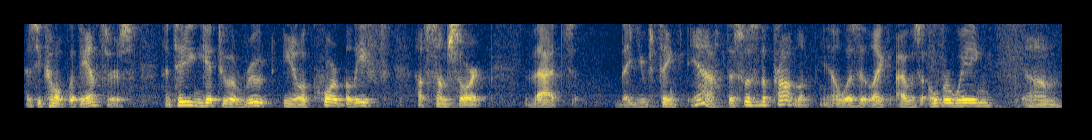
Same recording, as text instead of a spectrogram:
as you come up with answers until you can get to a root you know a core belief of some sort that that you think yeah this was the problem you know was it like i was overweighting um,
